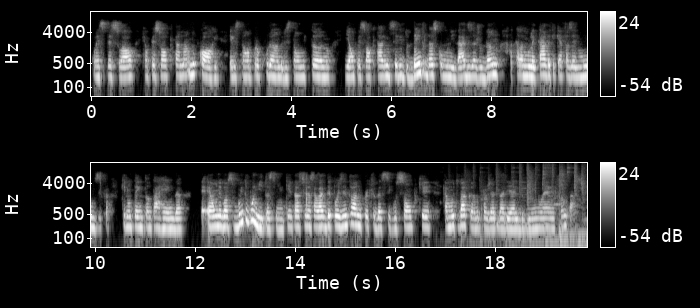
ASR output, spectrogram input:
com esse pessoal, que é um pessoal que está no corre, eles estão procurando, eles estão lutando, e é um pessoal que está inserido dentro das comunidades, ajudando aquela molecada que quer fazer música, que não tem tanta renda, é um negócio muito bonito, assim. Quem está assistindo essa live depois entra lá no perfil da Sigo Som, porque é muito bacana o projeto da Arielle do Binho, é fantástico.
